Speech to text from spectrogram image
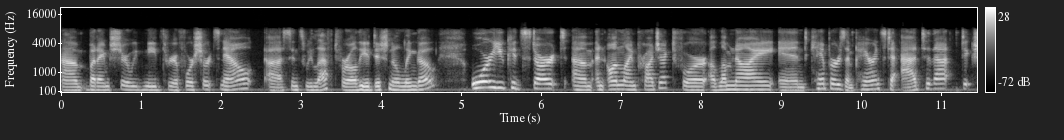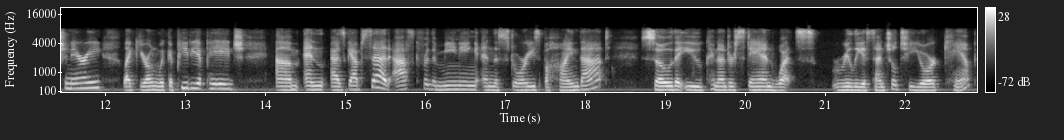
Um, but I'm sure we'd need three or four shirts now uh, since we left for all the additional lingo. Or you could start um, an online project for alumni and campers and parents to add to that dictionary, like your own Wikipedia page. Um, and as Gab said, ask for the meaning and the stories behind that so that you can understand what's really essential to your camp.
